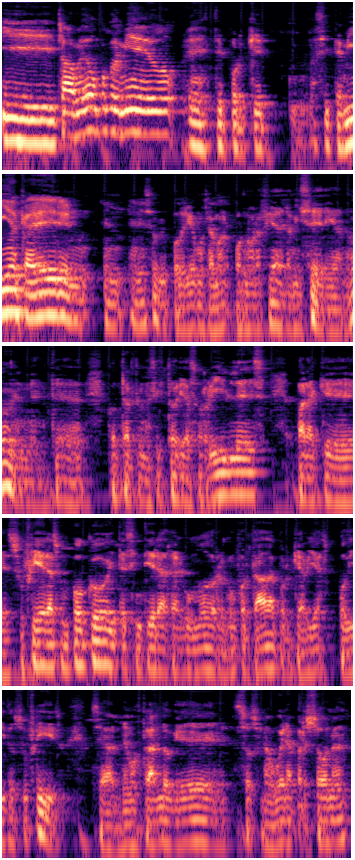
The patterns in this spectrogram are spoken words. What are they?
Y claro, me da un poco de miedo, este, porque así temía caer en, eso que podríamos llamar pornografía de la miseria, ¿no? en este, contarte unas historias horribles para que sufrieras un poco y te sintieras de algún modo reconfortada porque habías podido sufrir, o sea, demostrando que sos una buena persona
